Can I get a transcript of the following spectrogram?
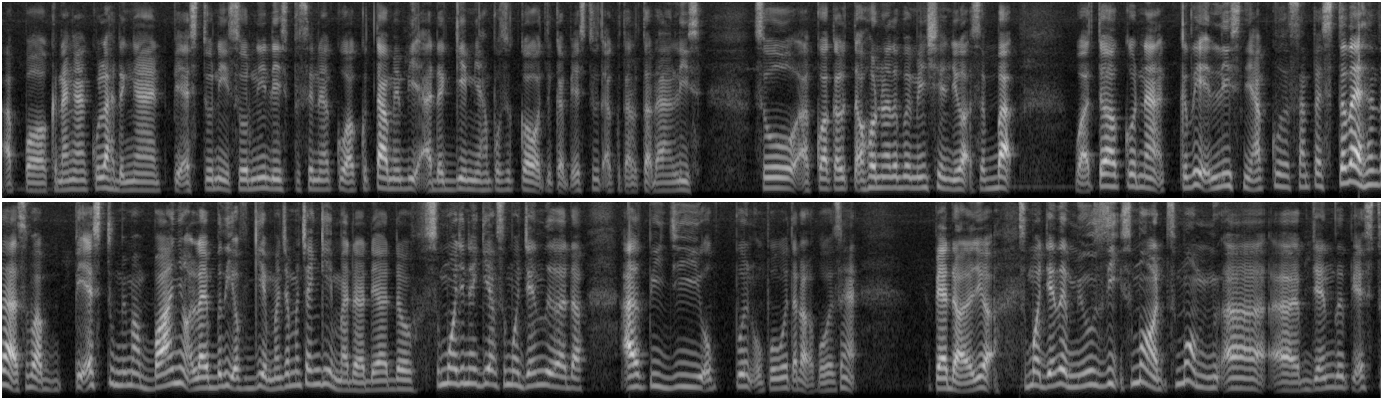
Apa kenangan aku lah dengan PS2 ni. So ni list personal aku. Aku tahu maybe ada game yang hampa suka waktu kat PS2, aku tak letak dalam list. So aku akan letak honorable mention juga sebab Waktu aku nak create list ni Aku sampai stress tak Sebab PS2 memang banyak library of game Macam-macam game ada. Dia ada semua jenis game Semua genre ada. RPG, open Open world tak ada world sangat. Tapi ada lah juga. Semua genre music Semua Semua uh, uh, genre PS2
